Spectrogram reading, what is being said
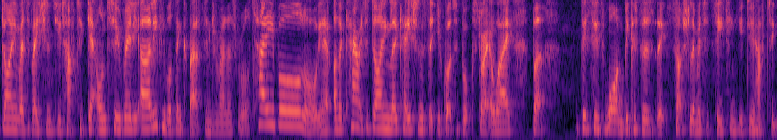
dining reservations you'd have to get onto really early. People think about Cinderella's Royal Table or, you know, other character dining locations that you've got to book straight away. But this is one because there's it's such limited seating. You do have to,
